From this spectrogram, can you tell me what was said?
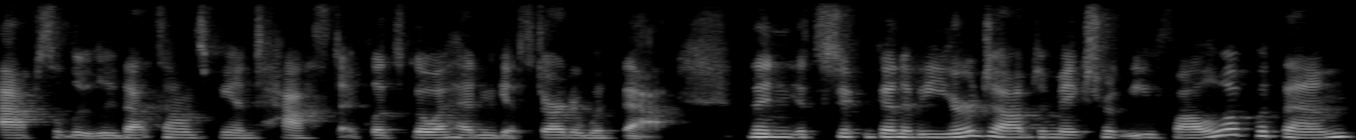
absolutely, that sounds fantastic. Let's go ahead and get started with that. Then it's going to be your job to make sure that you follow up with them,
